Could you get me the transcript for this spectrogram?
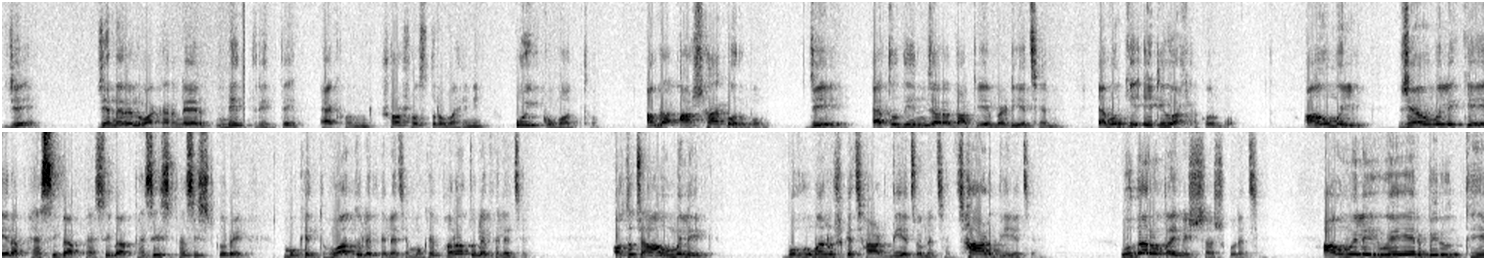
যে জেনারেল ওয়াকারের নেতৃত্বে এখন সশস্ত্র বাহিনী ঐক্যবদ্ধ। আমরা আশা করব যে এতদিন যারা দাপিয়ে বাড়িয়েছেন, এমনকি এটিও আশা করব, আওয়ামী লীগ, যে আওয়ামী লীগকে এরা ফ্যাসিবা ফ্যাসিবা ফ্যাসিস্ট ফ্যাসিস্ট করে মুখে ধোয়া তুলে ফেলেছে, মুখে ফনা তুলে ফেলেছে অথচ আওয়ামী লীগ বহু মানুষকে ছাড় দিয়ে চলেছে, ছাড় দিয়েছে, উদারতায় বিশ্বাস করেছে। আওয়ামী লীগ এর বিরুদ্ধে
